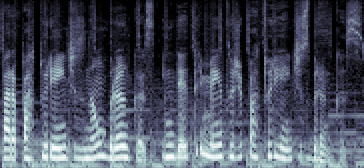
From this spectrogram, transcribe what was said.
para parturientes não brancas em detrimento de parturientes brancas.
